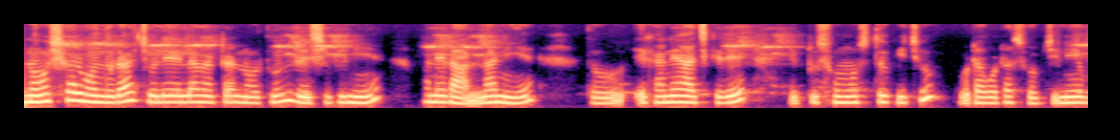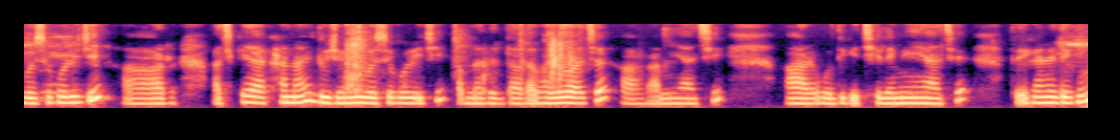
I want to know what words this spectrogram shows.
নমস্কার বন্ধুরা, চলে এলাম একটা নতুন রেসিপি নিয়ে মানে রান্না নিয়ে। তো এখানে আজকে একটু সমস্ত কিছু, গোটা গোটা সবজি নিয়ে বসে পড়েছি। আর আজকে একা নয় দুজনেই বসে পড়েছি। আপনাদের দাদা ভাইও আছে আর আমি আছি, আর ওদিকে ছেলে মেয়ে আছে। তো এখানে দেখুন,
